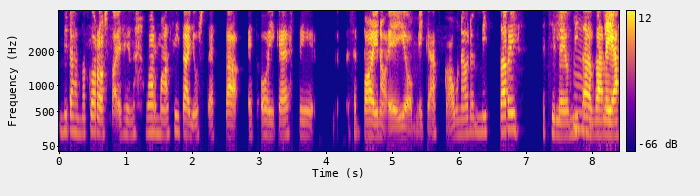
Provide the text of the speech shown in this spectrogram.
mitähän mä korostaisin? Varmaan sitä just, että, että oikeasti se paino ei ole mikään kauneuden mittari, että sillä ei ole mitään Mm. väliä,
